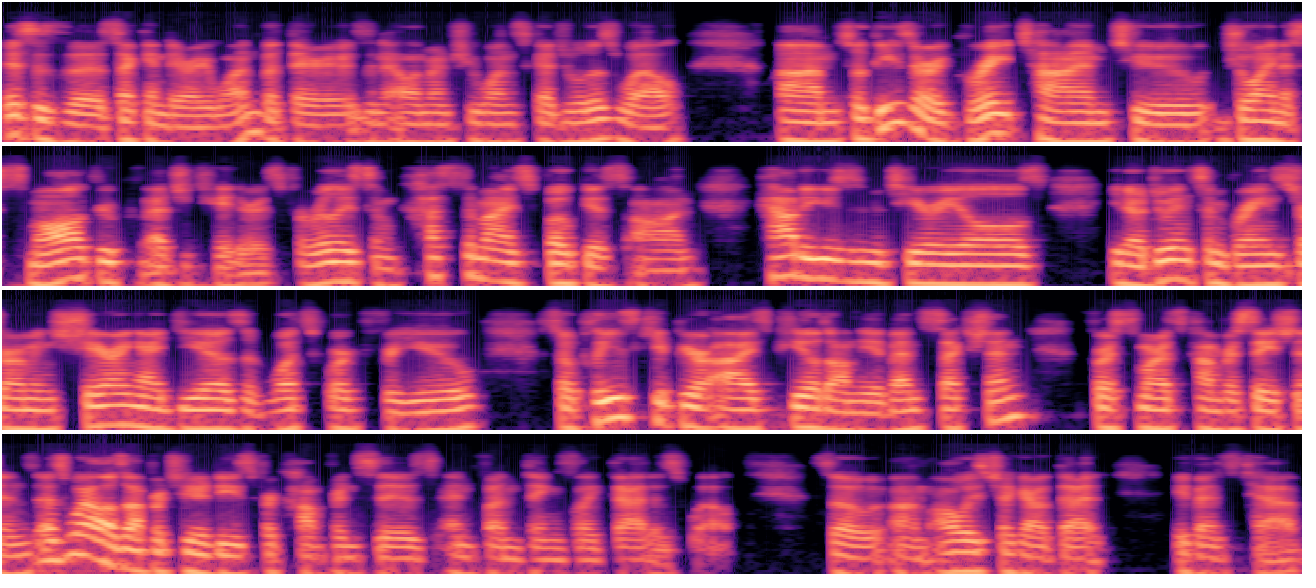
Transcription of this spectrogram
This is the secondary one, but there is an elementary one scheduled as well. Um, so these are a great time to join a small group of educators for really some customized focus on how to use the materials, you know, doing some brainstorming, sharing ideas of what's worked for you. So please keep your eyes peeled on the events section for smarts conversations, as well as opportunities for conferences and fun things like that as well. So um, always check out that events tab.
